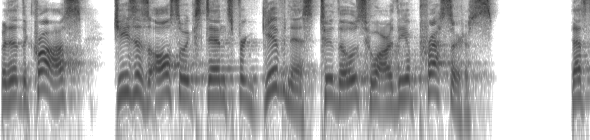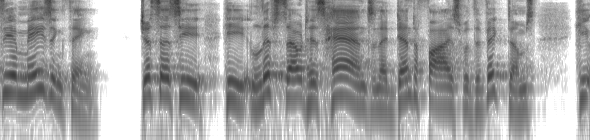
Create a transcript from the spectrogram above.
But at the cross, Jesus also extends forgiveness to those who are the oppressors. That's the amazing thing. Just as he, he lifts out his hands and identifies with the victims, he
